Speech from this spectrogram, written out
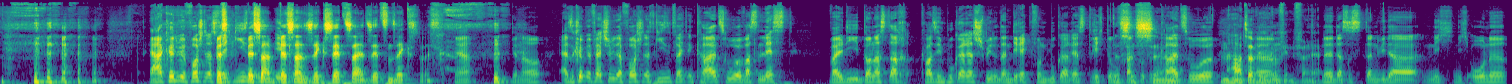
ja, könnte mir vorstellen, dass Bess, vielleicht Gießen. besser, in- in- besser sechs Sätze als Sätzen sechs. Was? Ja, genau. Also könnte mir vielleicht schon wieder vorstellen, dass Gießen vielleicht in Karlsruhe was lässt, weil die Donnerstag quasi in Bukarest spielen und dann direkt von Bukarest Richtung Das Frankfurt ist, und äh, Karlsruhe. Ein harter Weg Ähm, auf jeden Fall. Ja. Ne, das ist dann wieder nicht, nicht ohne.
